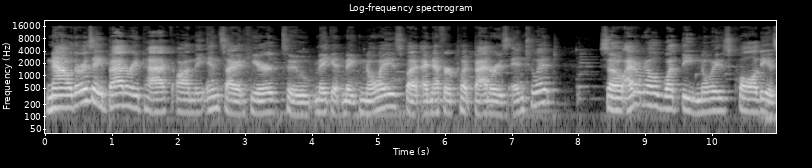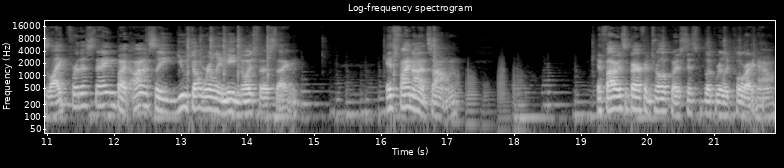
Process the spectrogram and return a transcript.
Now, there is a battery pack on the inside here to make it make noise, but I never put batteries into it. So I don't know what the noise quality is like for this thing, but honestly, you don't really need noise for this thing. It's fine on its own. If I was a bear ventriloquist, this would look really cool right now.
